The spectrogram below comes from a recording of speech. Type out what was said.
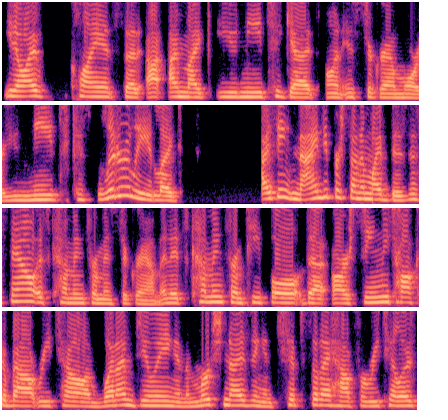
you know i've clients that I, i'm like you need to get on instagram more. You need to because literally like I think 90% of my business now is coming from Instagram and it's coming from people that are seeing me talk about retail and what I'm doing and the merchandising and tips that I have for retailers.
